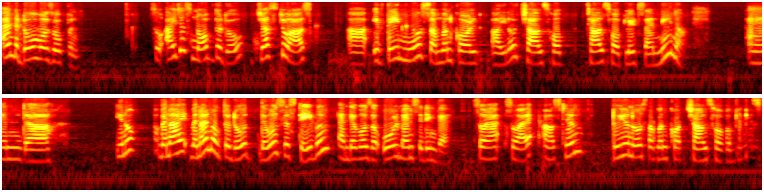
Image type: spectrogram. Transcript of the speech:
and the door was open. So I just knocked the door just to ask uh, if they knew someone called, uh, you know, Charles Hop, Charles Hoplitz and Nina. And uh, you know, when I when I knocked the door, there was this table and there was an old man sitting there. So I so I asked him, Do you know someone called Charles Hobbies?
